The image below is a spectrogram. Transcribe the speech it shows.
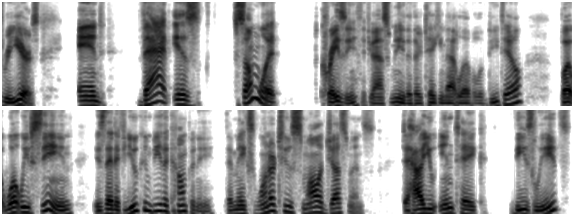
three years. And that is somewhat crazy, if you ask me, that they're taking that level of detail. But what we've seen is that if you can be the company that makes one or two small adjustments to how you intake these leads,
